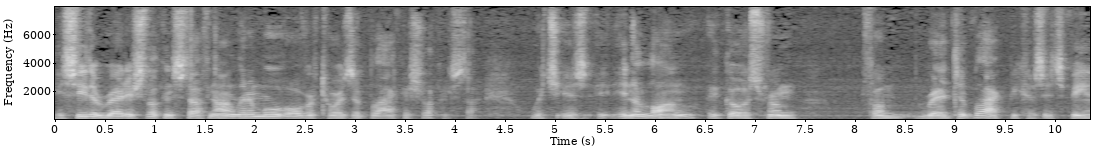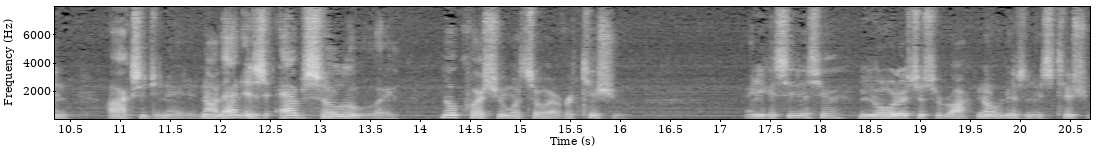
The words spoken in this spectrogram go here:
you see the reddish looking stuff? Now I'm going to move over towards the blackish looking stuff which is in the lung it goes from from red to black because it's being oxygenated. Now that is absolutely no question whatsoever tissue. And you can see this here? Oh that's just a rock. No it isn't. It's tissue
